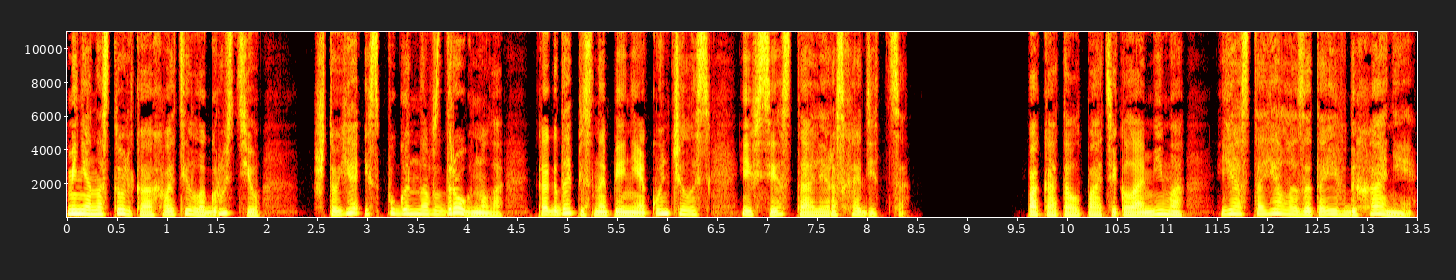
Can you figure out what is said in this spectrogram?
Меня настолько охватило грустью, что я испуганно вздрогнула, когда песнопение кончилось и все стали расходиться. Пока толпа текла мимо, я стояла, затаив дыхание,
